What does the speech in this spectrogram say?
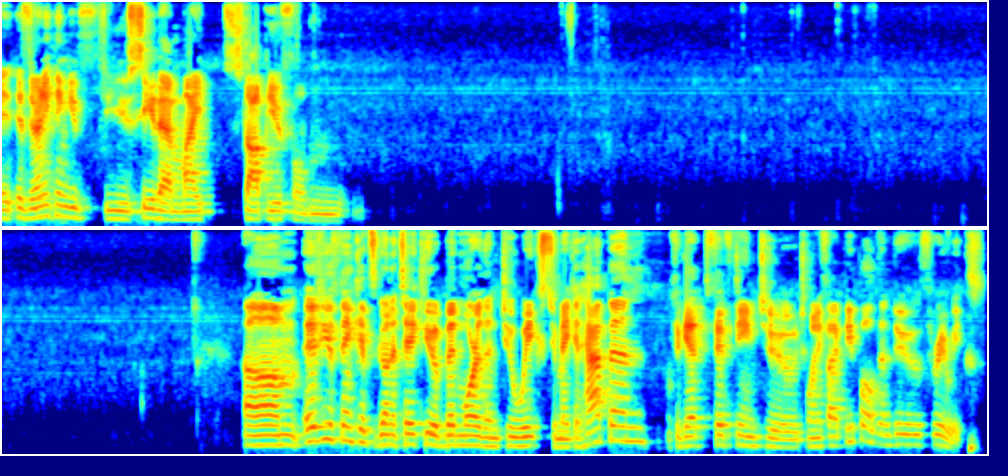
Is, is there anything you, you see that might stop you from Um, if you think it's going to take you a bit more than two weeks to make it happen, if you get 15 to 25 people, then do three weeks.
